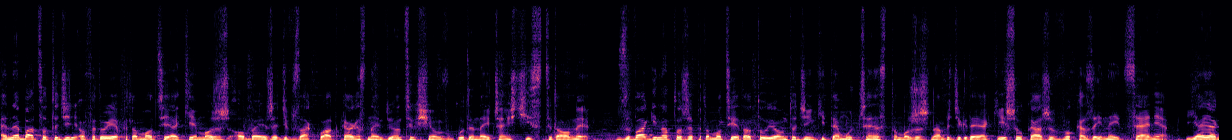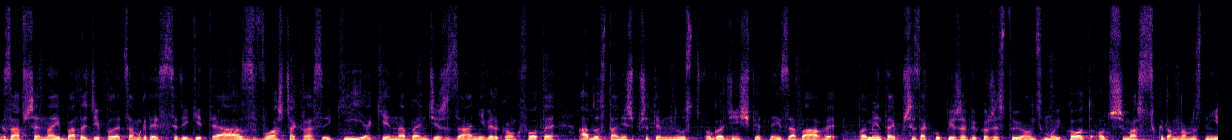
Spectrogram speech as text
Eneba co tydzień oferuje promocje, jakie możesz obejrzeć w zakładkach znajdujących się w górnej części strony. Z uwagi na to, że promocje rotują, to dzięki temu często możesz nabyć grę, jakiej szukasz w okazyjnej cenie. Ja jak zawsze najbardziej polecam gry z serii GTA, zwłaszcza klasyki, jakie nabędziesz za niewielką kwotę, a dostaniesz przy tym mnóstwo godzin świetnej zabawy. Pamiętaj przy zakupie, że wykorzystując mój kod otrzymasz skromną zniżkę.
